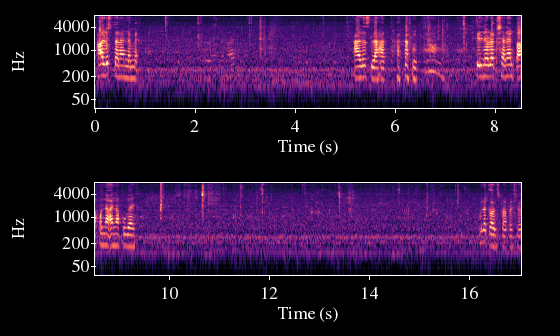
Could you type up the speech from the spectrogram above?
Halos tanan lami. Halos lahat. Halos lahat. Tinureksyonan pa ako ng anak ko, guys. Nag-counts pa pa siya.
